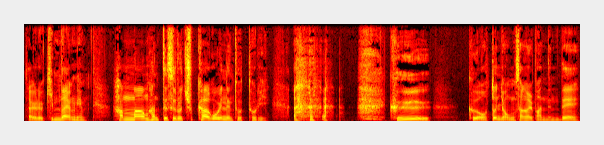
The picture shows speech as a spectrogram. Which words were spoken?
자, 그리고 김다영님, 한마음 한뜻으로 축하하고 있는 도토리. 그, 그 어떤 영상을 봤는데,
